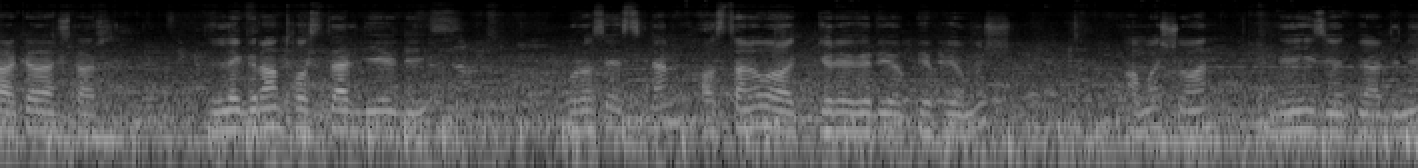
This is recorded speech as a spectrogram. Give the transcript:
Arkadaşlar. Le Grand Hostel diye evdeyiz. Burası eskiden hastane olarak görev veriyor, yapıyormuş. Ama şu an neye hizmet verdiğini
